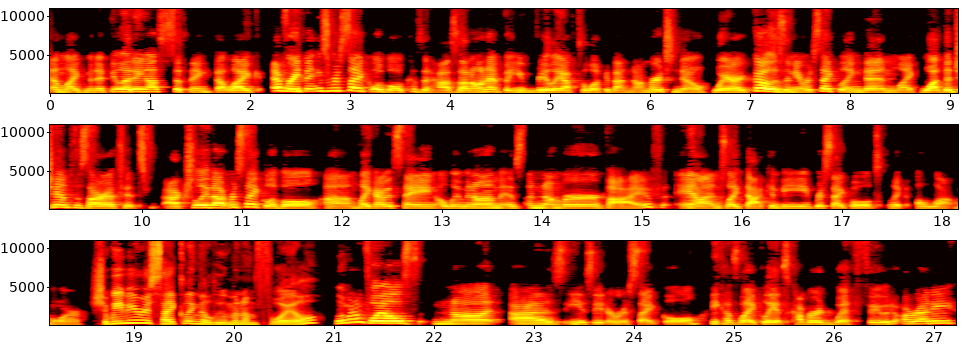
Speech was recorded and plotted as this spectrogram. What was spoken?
and like manipulating us to think that like everything's recyclable because it has that on it but you really have to look at that number to know where it goes in your recycling bin like what the chances are if it's actually that recyclable. Um, like i was saying aluminum is a number five and like that can be recycled like a lot more. Should we be recycling aluminum foil Aluminum foil's not as easy to recycle because likely it's covered with food already.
